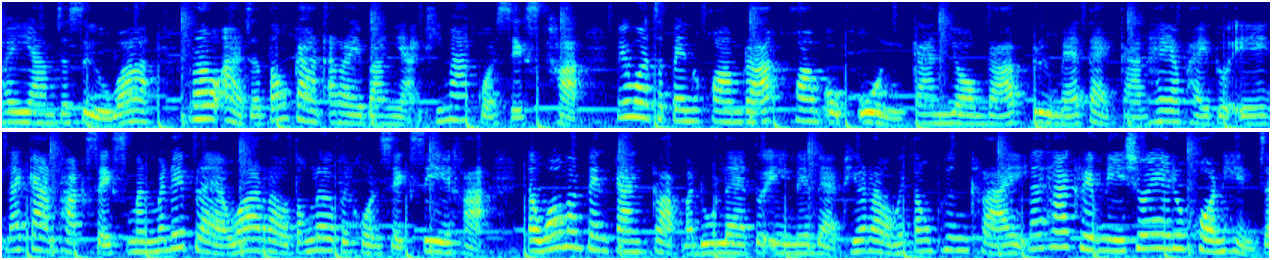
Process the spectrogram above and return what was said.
พยายามจะสื่อว่า เราอาจจะต้องการอะไรบางอย่างที่มากกว่าเซ็กส์ค่ะ ไม่ว่าจะเป็นความรักความอบอุ่น การยอมรับหรือแม้แต่การให้อภัยตัวเอง และการพักเซ็กส์มันไม่ได้แปลว่าเราต้องเลิกเป็นคนเซ็กซี่ค่ะ แต่ว่ามันเป็นการกลับมาดูแลตัวเองในแบบที่เราไม่ต้องพึ่งใคร และถ้าคลิปนี้ช่วยให้ทุกคนเห็นใจ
